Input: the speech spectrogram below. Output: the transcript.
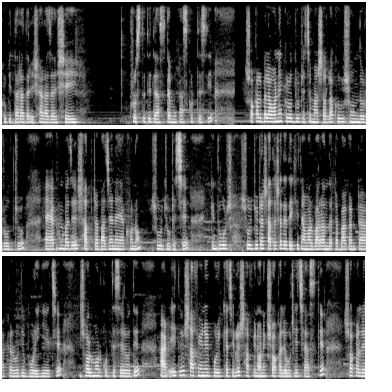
খুবই তাড়াতাড়ি সারা যায়, সেই প্রস্তুতিতে আজকে আমি কাজ করতেছি। সকালবেলা অনেক রৌদ্র উঠেছে মাসাল্লাহ খুবই সুন্দর রৌদ্র। এখন বাজে সাতটা, বাজে নাই এখনও সূর্য উঠেছে। কিন্তু সূর্যটার সাথে সাথে দেখি যে আমার বারান্দাটা, বাগানটা একটা রোদে ভরে গিয়েছে, ঝলমল করতেছে রোদে। আর এই তো সাফিনের পরীক্ষা ছিল সাফিন অনেক সকালে উঠেছে আজকে। সকালে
